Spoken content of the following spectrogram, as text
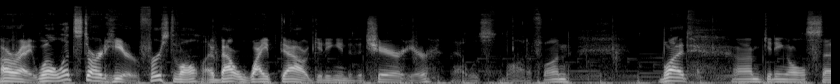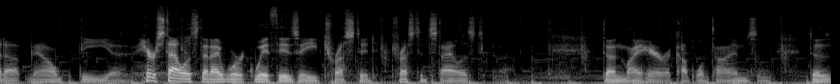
All right, well, let's start here. First of all, I about wiped out getting into the chair here. That was a lot of fun. But I'm getting all set up. Now, the uh, hairstylist that I work with is a trusted, trusted stylist. Uh, done my hair a couple of times and does,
